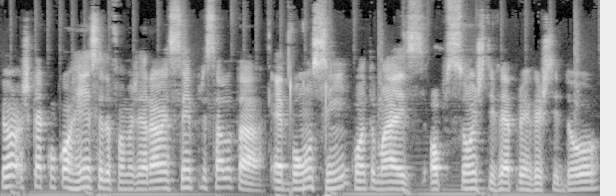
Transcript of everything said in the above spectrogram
Eu acho que a concorrência, da forma geral, é sempre salutar. É bom sim, quanto mais opções tiver para o investidor,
